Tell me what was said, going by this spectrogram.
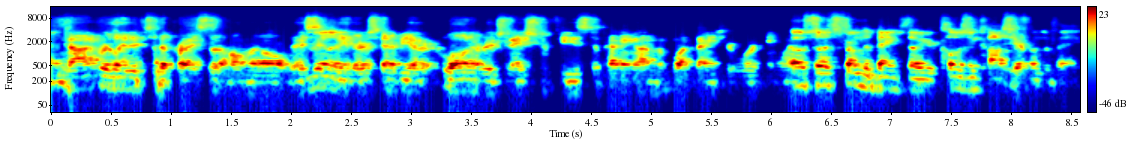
mind. not related to the price of the home at all. Basically, Really? there's going to be a loan origination fees depending on what bank you're working with. Oh, so it's from the bank though. Your closing costs Yep. are from the bank.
